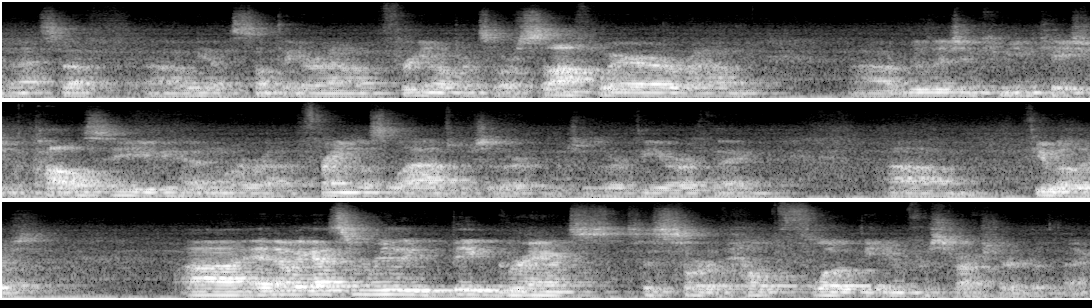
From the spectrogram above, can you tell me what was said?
and that stuff. Uh, we had something around free and open source software, around uh, religion, communication, and policy. We had one around frameless labs, which is our, which is our VR thing, um, a few others. Uh, and then we got some really big grants to sort of help float the infrastructure of the thing,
